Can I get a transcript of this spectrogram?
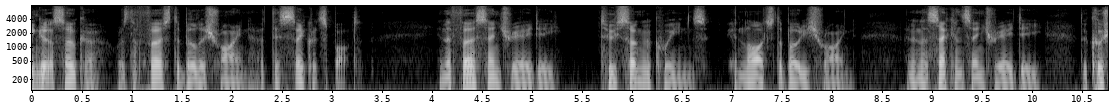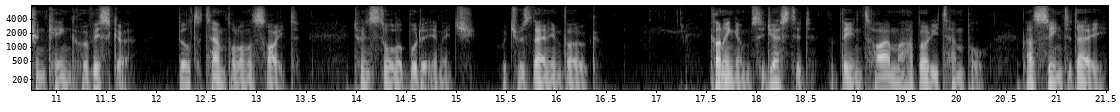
King Asoka was the first to build a shrine at this sacred spot. In the first century AD, two Sunga queens enlarged the Bodhi shrine, and in the second century AD, the Kushan king Huviska built a temple on the site to install a Buddha image, which was then in vogue. Cunningham suggested that the entire Mahabodhi temple, as seen today,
